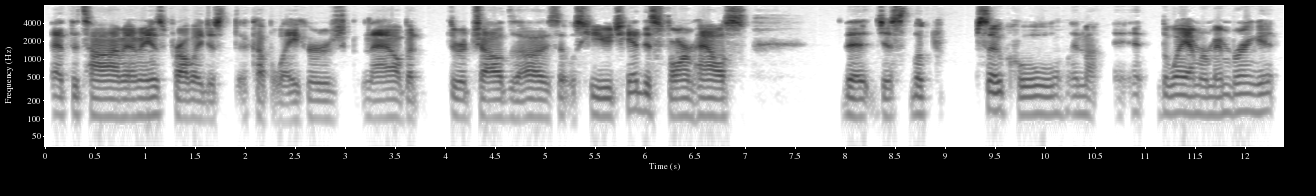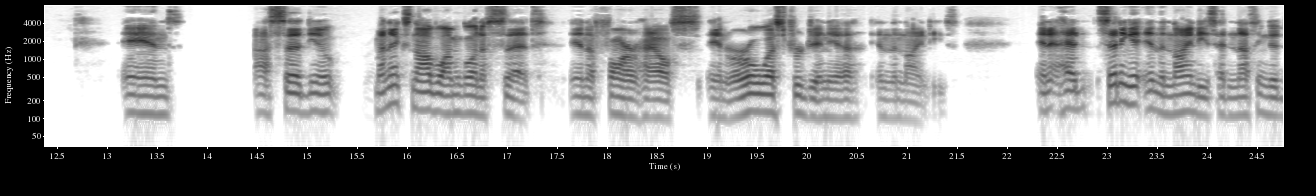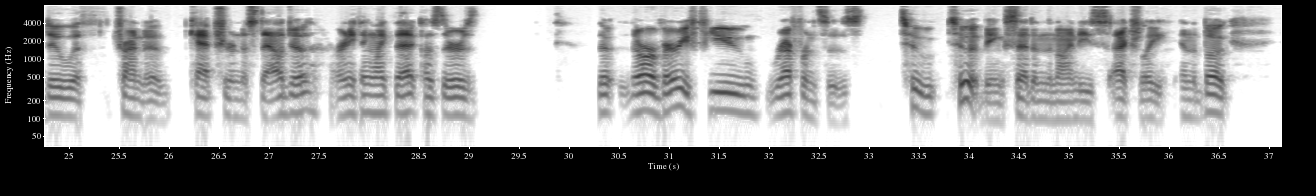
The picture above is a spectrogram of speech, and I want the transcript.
at the time. I mean, it's probably just a couple acres now, but through a child's eyes, it was huge. He had this farmhouse that just looked so cool in my eh, the way I'm remembering it, and I said, you know, my next novel I'm going to set in a farmhouse in rural West Virginia in the 90s. And it had setting it in the 90s had nothing to do with trying to capture nostalgia or anything like that because there's there, there are very few references to to it being set in the 90s actually in the book.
